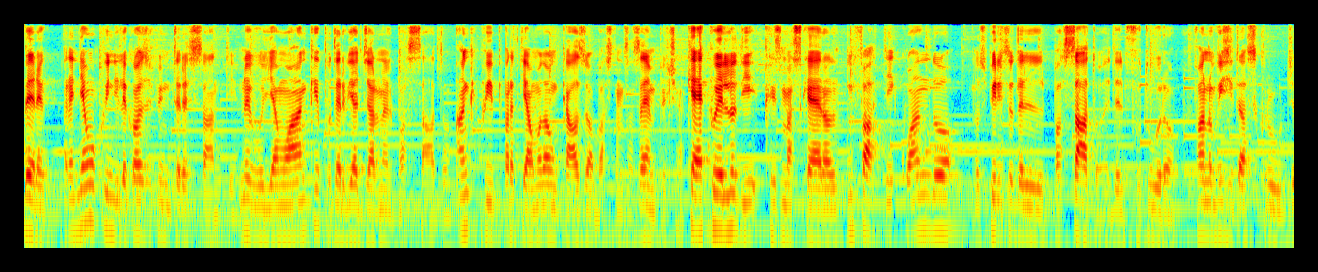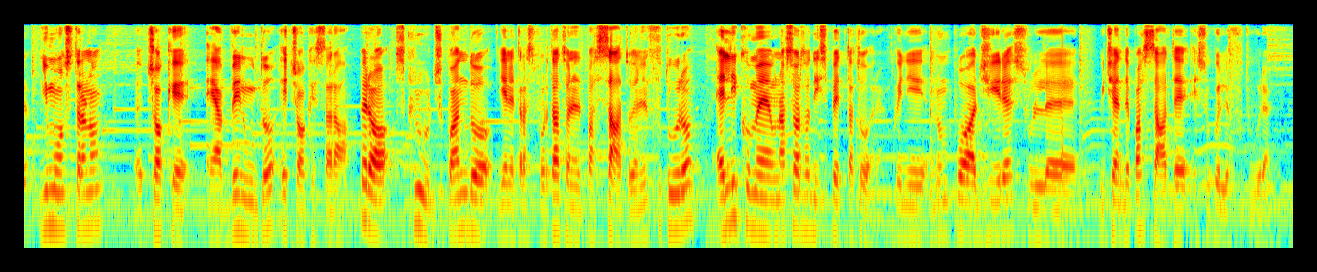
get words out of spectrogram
Bene, prendiamo quindi le cose più interessanti. Noi vogliamo anche poter viaggiare nel passato. Anche qui partiamo da un caso abbastanza semplice, che è quello di Christmas Carol. Infatti, quando lo spirito del passato e del futuro fanno visita a Scrooge, gli mostrano eh, ciò che è avvenuto e ciò che sarà. Però Scrooge, quando viene trasportato nel passato e nel futuro, è lì come una sorta di spettatore, quindi non può agire sulle vicende passate e su quelle future.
